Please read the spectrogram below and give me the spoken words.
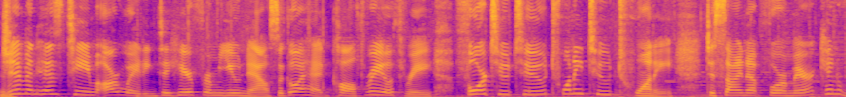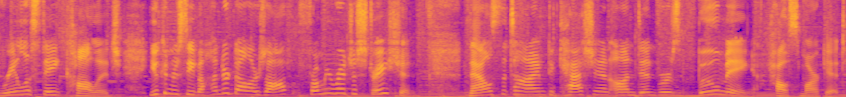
Jim and his team are waiting to hear from you now. So go ahead, call 303 422 2220 to sign up for American Real Estate College. You can receive $100 off from your registration. Now's the time to cash in on Denver's booming house market.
